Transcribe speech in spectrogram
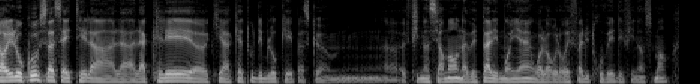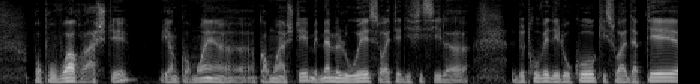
Alors les locaux, ça, ça a été la, clé euh, qui, a, tout débloqué parce que euh, financièrement, on n'avait pas les moyens ou alors il aurait fallu trouver des financements pour pouvoir acheter et encore moins, euh, encore moins acheter, mais même louer, ça aurait été difficile de trouver des locaux qui soient adaptés.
